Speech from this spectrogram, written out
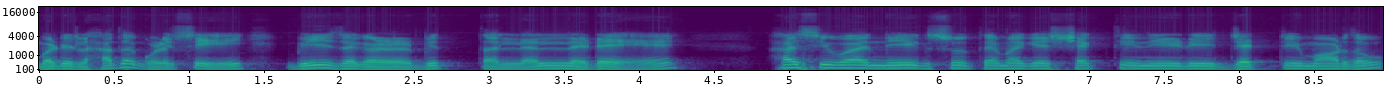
ಮಡಿಲ್ ಹದಗೊಳಿಸಿ ಬೀಜಗಳ ಬಿತ್ತಲೆಲ್ಲೆಡೆ ಹಸಿವ ನೀಗಿಸು ತೆಮಗೆ ಶಕ್ತಿ ನೀಡಿ ಜಟ್ಟಿ ಮಾಡಿದವು.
